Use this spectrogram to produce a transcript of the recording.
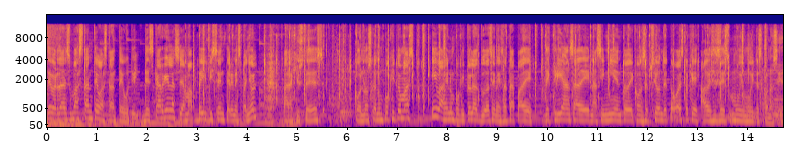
De verdad es bastante, bastante útil. Descárguenla, se llama Baby Center en español para que ustedes conozcan un poquito más y bajen un poquito las dudas en esa etapa de, de crianza, de nacimiento, de concepción, de todo esto que a veces es muy, muy desconocido.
